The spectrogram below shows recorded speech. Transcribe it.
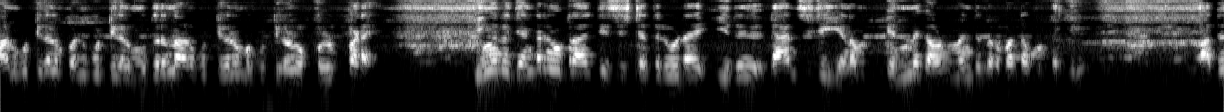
ആൺകുട്ടികളും പെൺകുട്ടികളും മുതിർന്ന ആൺകുട്ടികളും പെൺകുട്ടികളും ഒക്കെ ഉൾപ്പെടെ ഇങ്ങനെ ജെൻഡർ ന്യൂട്രാലിറ്റി സിസ്റ്റത്തിലൂടെ ഇത് ഡാൻസ് ചെയ്യണം എന്ന് ഗവൺമെന്റ് നിർബന്ധമുണ്ടെങ്കിൽ അത്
